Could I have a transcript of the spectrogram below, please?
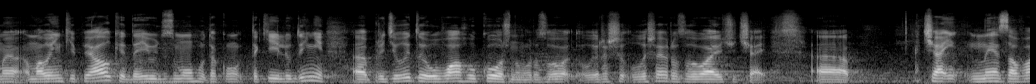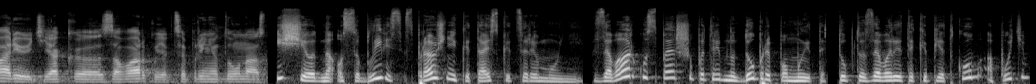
ма- маленькі піалки дають змогу таку, такій людині е, приділити увагу кожному, лише розливаючи чай. Чай не заварюють як е, заварку, як це прийнято у нас. І ще одна особливість справжньої китайської церемонії. Заварку спершу потрібно добре помити, тобто заварити кип'ятком, а потім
